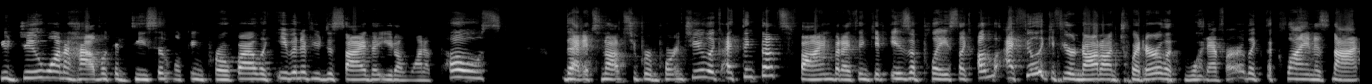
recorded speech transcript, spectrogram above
you do want to have like a decent looking profile. Like even if you decide that you don't want to post, that it's not super important to you. Like, I think that's fine, but I think it is a place like, um, I feel like if you're not on Twitter, like, whatever, like the client is not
